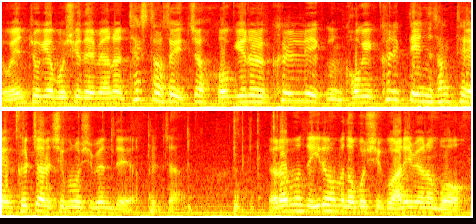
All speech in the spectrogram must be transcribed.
왼쪽에 보시게 되면은 텍스트라고 써 있죠. 거기를 클릭, 음, 거기 클릭되어 있는 상태에 글자를 집어넣으시면 돼요. 글자. 여러분들 이름 한번 넣어보시고 아니면은 뭐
